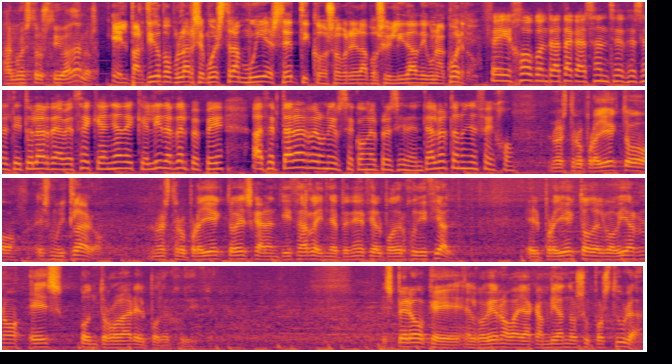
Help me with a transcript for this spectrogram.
a nuestros ciudadanos. El Partido Popular se muestra muy escéptico sobre la posibilidad de un acuerdo. Feijó contraataca a Sánchez, es el titular de ABC que añade que el líder del PP aceptará reunirse con el presidente. Alberto Núñez Feijó. Nuestro proyecto es muy claro. Nuestro proyecto es garantizar la independencia del Poder Judicial. El proyecto del Gobierno es controlar el Poder Judicial. Espero que el Gobierno vaya cambiando su postura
